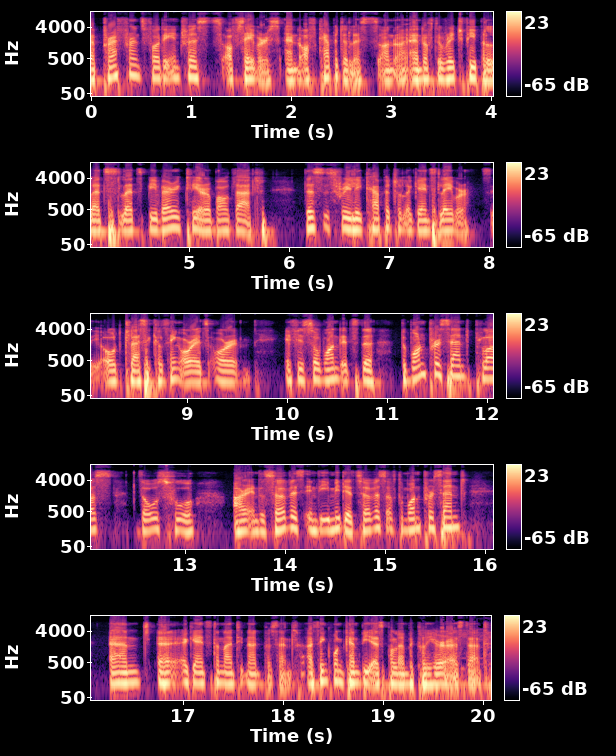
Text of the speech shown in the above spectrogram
a preference for the interests of savers and of capitalists and of the rich people. Let's let's be very clear about that. This is really capital against labor. It's the old classical thing, or it's or if you so want, it's the the one percent plus those who are in the service in the immediate service of the one percent and uh, against the ninety nine percent. I think one can be as polemical here as that.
